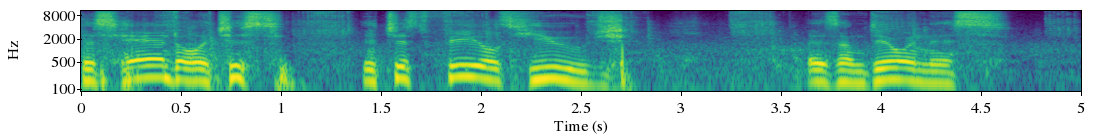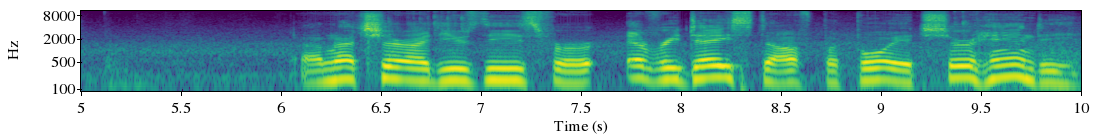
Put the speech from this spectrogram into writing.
This handle, it just, it just feels huge as I'm doing this. I'm not sure I'd use these for everyday stuff, but boy, it's sure handy.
